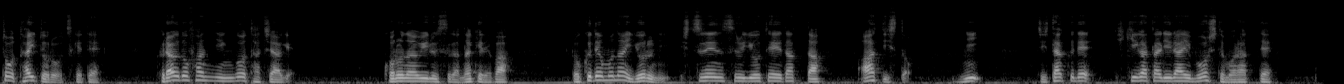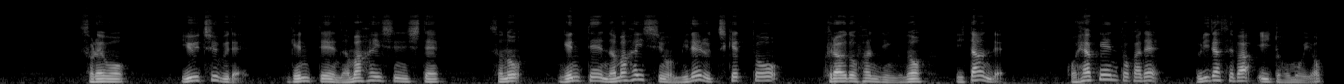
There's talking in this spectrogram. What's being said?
とタイトルをつけて、クラウドファンディングを立ち上げ、コロナウイルスがなければ、ろくでもない夜に出演する予定だったアーティストに自宅で弾き語りライブをしてもらって、それを YouTube で限定生配信して、その限定生配信を見れるチケットをクラウドファンディングのリターンで500円とかで売り出せばいいと思うよ。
